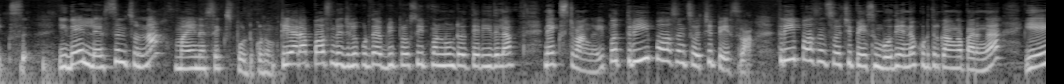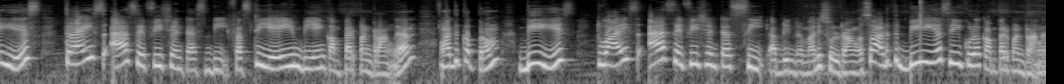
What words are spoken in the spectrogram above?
X இதே லெஸ்ன்னு சொன்னால் மைனஸ் எக்ஸ் போட்டுக்கணும். கிளியராக பர்சன்டேஜில் கொடுத்தா எப்படி ப்ரொசீட் பண்ணுன்றது தெரியுதுல? நெக்ஸ்ட் வாங்க. இப்போ த்ரீ பர்சன்ஸ் வச்சு பேசலாம். த்ரீ பர்சன்ஸ் வச்சு பேசும்போது என்ன கொடுத்துருக்காங்க பாருங்க? A is thrice as efficient as B first ஏயும் பியையும் கம்பேர் பண்ணுறாங்க அதுக்கப்புறம் B is twice as efficient as C அப்படின்ற மாதிரி சொல்கிறாங்க ஸோ அடுத்து பிஏ சி கூட கம்பேர் பண்ணுறாங்க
